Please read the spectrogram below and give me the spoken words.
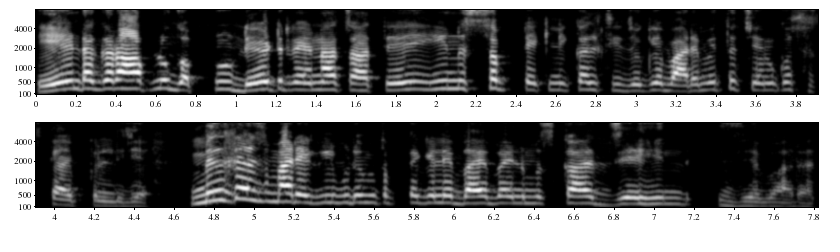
एंड अगर आप लोग अप टू डेट रहना चाहते हैं इन सब टेक्निकल चीज़ों के बारे में तो चैनल को सब्सक्राइब कर लीजिए। मिलते हैं हमारे अगली वीडियो में, तब तक के लिए बाय बाय नमस्कार, जय हिंद, जय भारत।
